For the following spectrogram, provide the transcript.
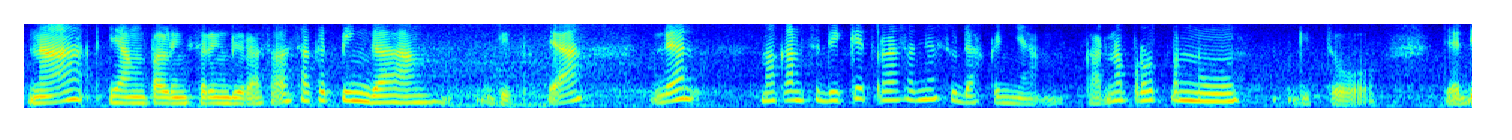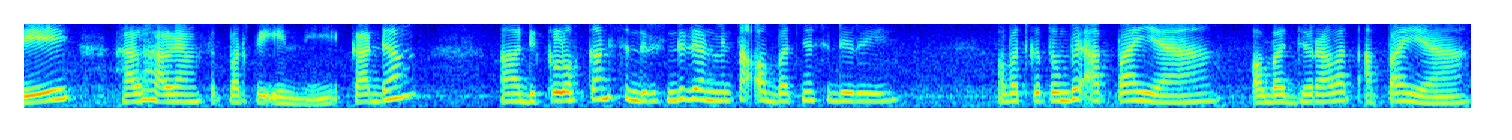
Nah, yang paling sering dirasakan sakit pinggang gitu ya. Dan makan sedikit rasanya sudah kenyang karena perut penuh gitu. Jadi, hal-hal yang seperti ini kadang uh, dikeluhkan sendiri-sendiri dan minta obatnya sendiri. Obat ketumbe apa ya? Obat jerawat apa ya?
